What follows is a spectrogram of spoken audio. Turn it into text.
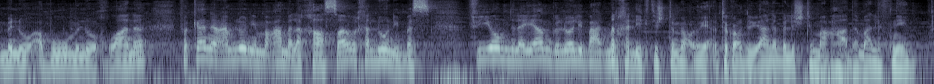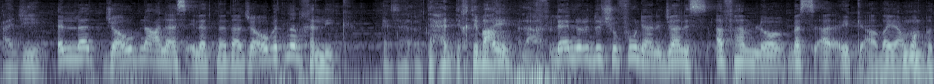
منو أبوه منو إخوانه فكانوا يعاملوني معاملة خاصة ويخلوني بس في يوم من الأيام قالوا لي بعد ما نخليك تجتمع ويا تقعد ويانا بالاجتماع هذا مال الاثنين عجيب إلا تجاوبنا على أسئلتنا إذا جاوبتنا نخليك. تحدي اختبار إيه الآن. لأنه يريدوا يشوفون يعني جالس أفهم له بس هيك أضيع وقت.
